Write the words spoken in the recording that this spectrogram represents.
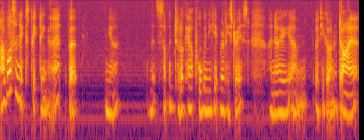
I wasn't expecting that, but yeah, that's something to look out for when you get really stressed. I know um, if you go on a diet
